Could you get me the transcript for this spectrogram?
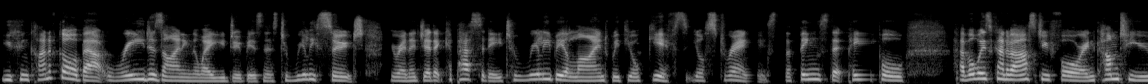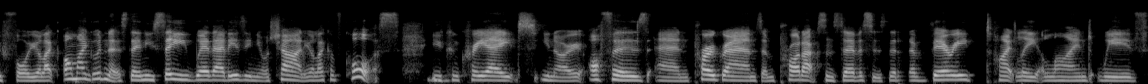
you can kind of go about redesigning the way you do business to really suit your energetic capacity, to really be aligned with your gifts, your strengths, the things that people have always kind of asked you for and come to you for. You're like, oh my goodness. Then you see where that is in your chart. You're like, of course, you mm. can create, you know, offers and programs and products and services that are very tightly aligned with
